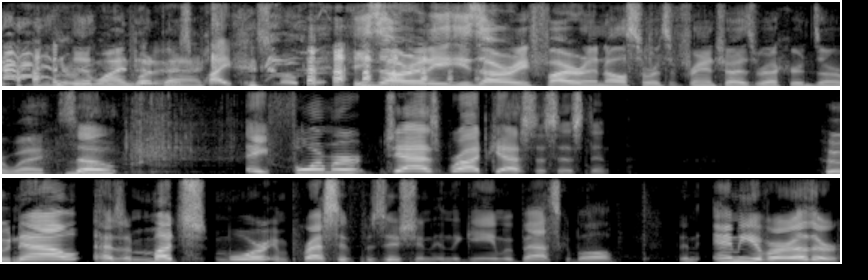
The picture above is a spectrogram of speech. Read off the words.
and rewind put it it in his pipe and smoke it. He's already he's already firing all sorts of franchise records our way. So, um, a former Jazz broadcast assistant who now has a much more impressive position in the game of basketball than any of our other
